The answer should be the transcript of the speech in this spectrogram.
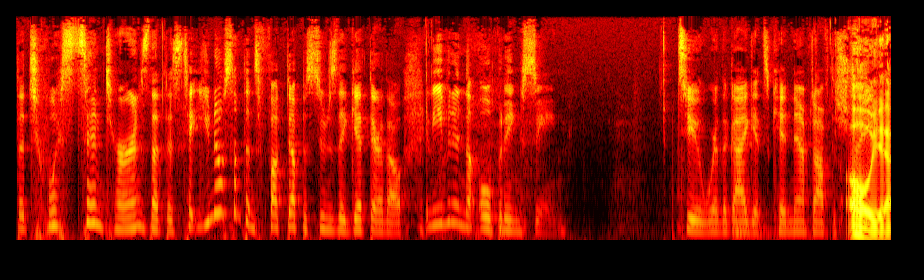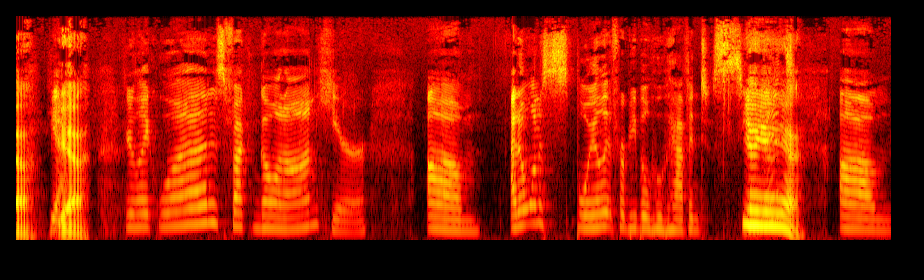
the twists and turns that this take, you know, something's fucked up as soon as they get there, though, and even in the opening scene, too, where the guy gets kidnapped off the street. Oh yeah, Yeah. yeah. You're like, what is fucking going on here? Um, I don't want to spoil it for people who haven't seen it. Yeah, yeah, it. yeah. Um,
